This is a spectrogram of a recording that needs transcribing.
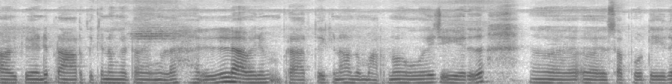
അവയ്ക്ക് വേണ്ടി പ്രാർത്ഥിക്കണം കേട്ടോ. നിങ്ങൾ എല്ലാവരും പ്രാർത്ഥിക്കണം. അത് മറന്നു പോവുകയോ ചെയ്യരുത്. സപ്പോർട്ട് ചെയ്ത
